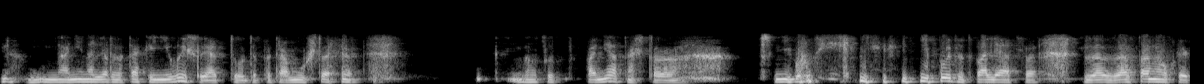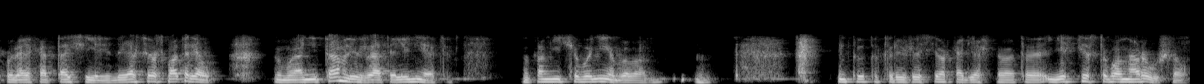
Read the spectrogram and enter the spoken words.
Они, наверное, так и не вышли оттуда, потому что ну, тут понятно, что в снегу не будут валяться за, за остановкой, куда их оттащили. Да я все смотрел, думаю, они там лежат или нет. Но там ничего не было. И тут этот режиссер, конечно, вот, естественно, нарушил.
